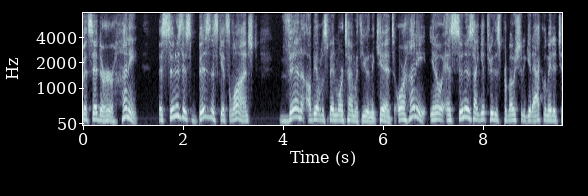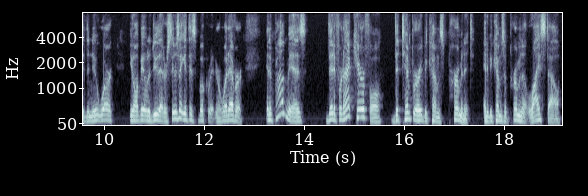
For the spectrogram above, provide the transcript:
but said to her, "Honey, as soon as this business gets launched." Then I'll be able to spend more time with you and the kids. Or, honey, you know, as soon as I get through this promotion and get acclimated to the new work, you know, I'll be able to do that. Or as soon as I get this book written or whatever. And the problem is that if we're not careful, the temporary becomes permanent and it becomes a permanent lifestyle.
